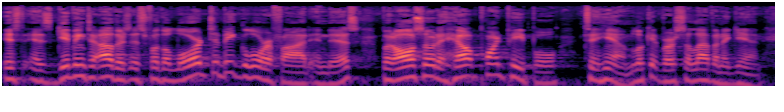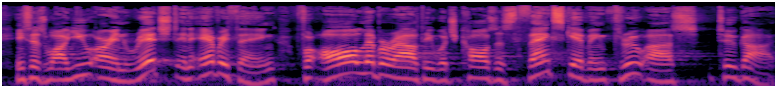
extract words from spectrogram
is, is giving to others is for the Lord to be glorified in this, but also to help point people to him. Look at verse 11 again. He says, While you are enriched in everything for all liberality, which causes thanksgiving through us to God.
